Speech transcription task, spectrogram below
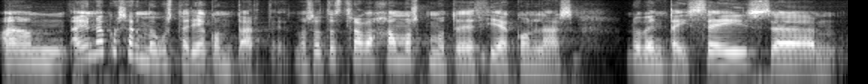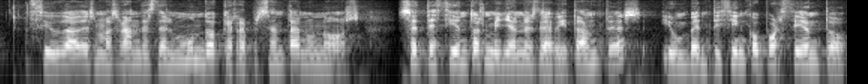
hay una cosa que me gustaría contarte. Nosotros trabajamos, como te decía, con las 96 em, ciudades más grandes del mundo, que representan unos 700 millones de habitantes y un 25%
